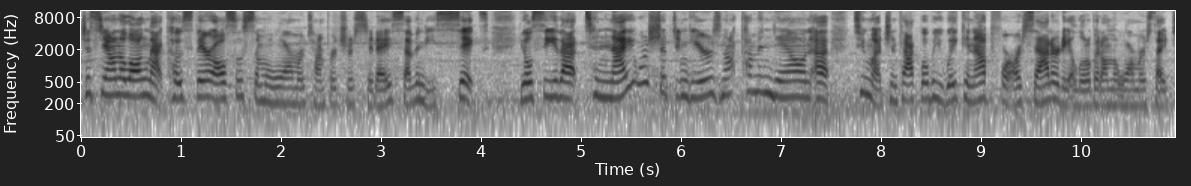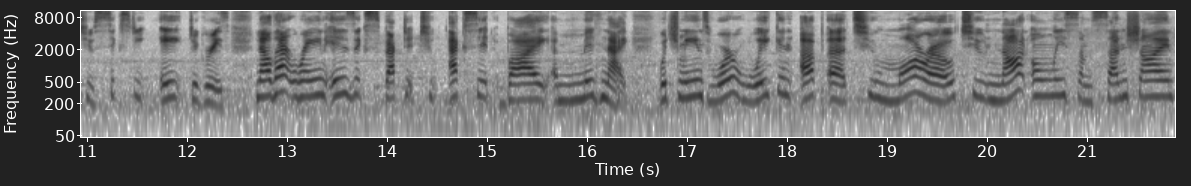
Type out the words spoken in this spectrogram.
Just down along that coast there, also some warmer temperatures today, 76. You'll see that tonight we're shifting gears, not coming down uh, too much. In fact, we'll be waking up for our Saturday a little bit on the warmer side too, 68 degrees. Now that rain is expected to exit by midnight, which means we're waking up uh, tomorrow to not only some sunshine,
